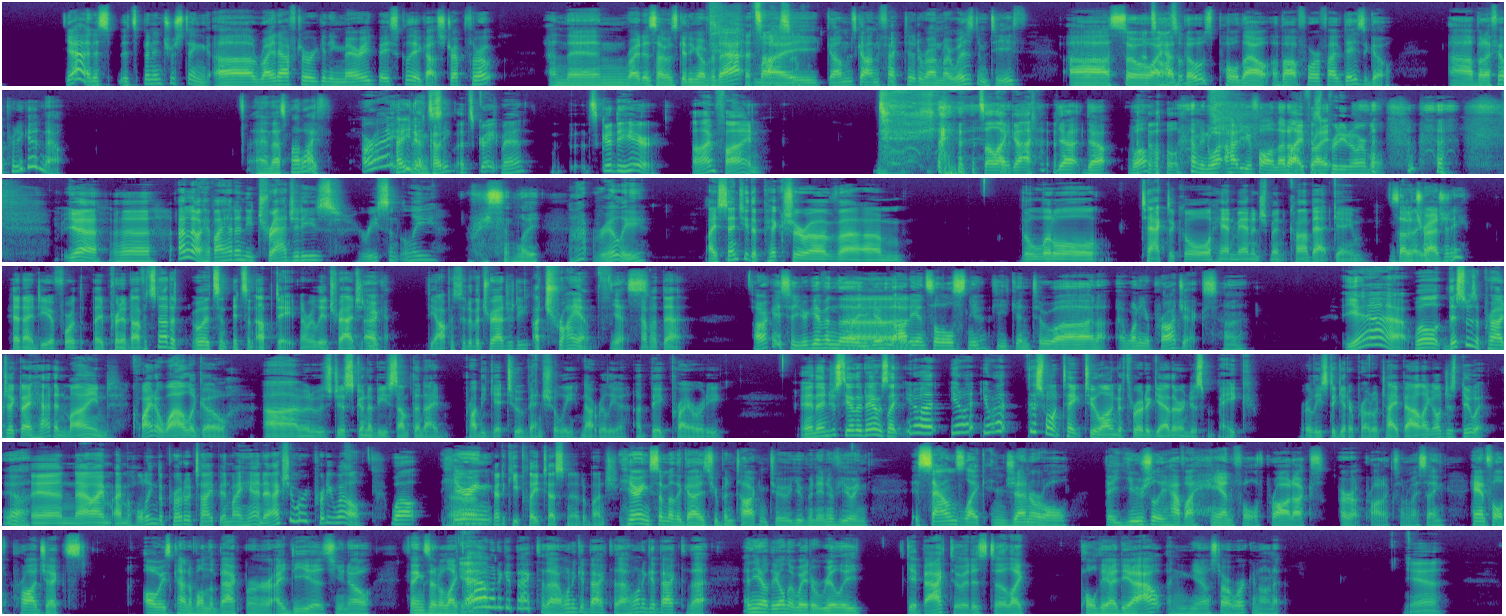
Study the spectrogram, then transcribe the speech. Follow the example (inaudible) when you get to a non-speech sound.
yeah, and it's it's been interesting. Uh, right after getting married, basically, I got strep throat, and then right as I was getting over (laughs) that, my awesome. gums got infected around my wisdom teeth. Uh, so That's I had those pulled out about four or five days ago, uh, but I feel pretty good now. And that's my life. All right. How you doing, Cody? That's great, man. It's good to hear. I'm fine. (laughs) that's all I got. (laughs) Yeah, yeah. (laughs) Well, I mean, what, how do you follow that Life up, right? is pretty normal. yeah. Uh, I don't know. Have I had any tragedies recently? Recently, Not really. I sent you the picture of um, the little tactical hand management combat game. Is that a I tragedy? Had an idea for that I printed off. It's not a well. It's an it's an update, not really a tragedy. Okay. The opposite of a tragedy, a triumph. Yes. How about that? Okay, so you're giving the you're giving the Uh, audience a little sneak peek into uh, an, one of your projects, huh? Yeah. Well, this was a project I had in mind quite a while ago. Um, it was just going to be something I'd probably get to eventually, not really a, a big priority. And then just the other day, I was like, you know what? You know what? You know what? This won't take too long to throw together and just make, or at least to get a prototype out. Like, I'll just do it. Yeah. And now I'm, I'm holding the prototype in my hand. It actually worked pretty well. Well, hearing got to keep playtesting it a bunch. hearing some of the guys you've been talking to, you've been interviewing, it sounds like in general they usually have a handful of products or uh, products. What am I saying? Handful of projects, always kind of on the back burner. Ideas, you know, things that are like, Yeah. ah, I want to get back to that. I want to get back to that. I want to get back to that. And you know, the only way to really get back to it is to like pull the idea out and you know start working on it. Yeah.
